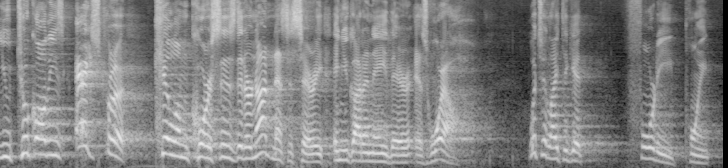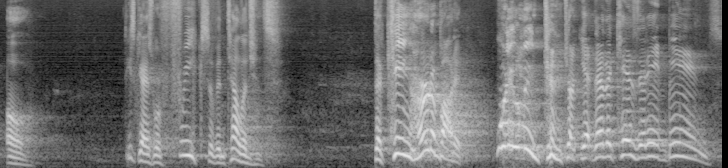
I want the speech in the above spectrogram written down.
you took all these extra Killam courses that are not necessary, and you got an A there as well. What's it like to get 40.0? These guys were freaks of intelligence. The king heard about it. What do you mean 10 times? Yeah, they're the kids that eat beans.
